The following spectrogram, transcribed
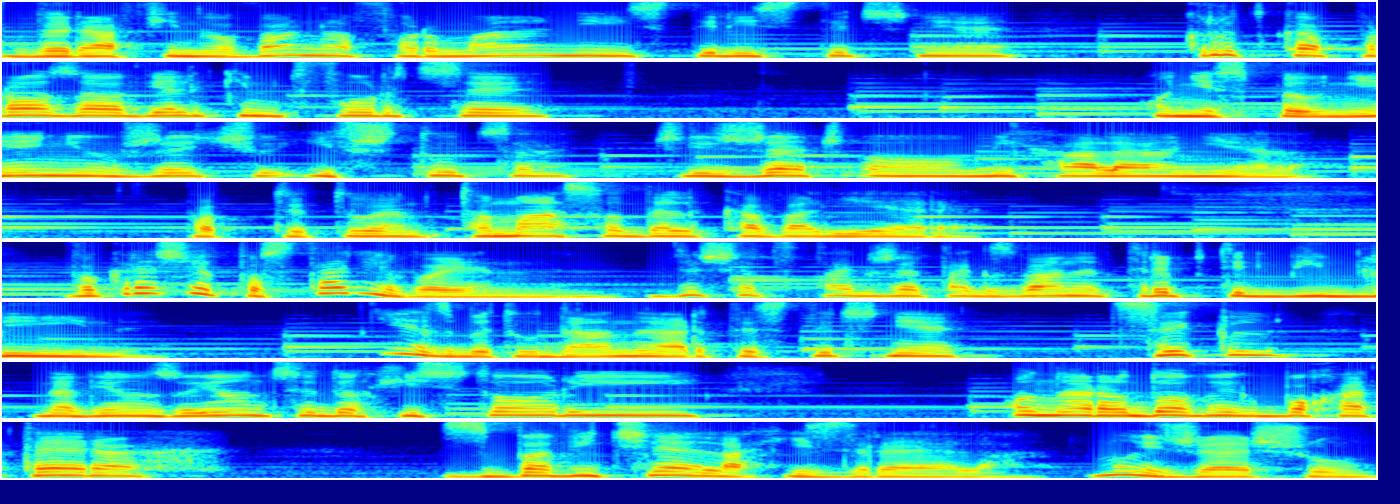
wyrafinowana formalnie i stylistycznie krótka proza o wielkim twórcy, o niespełnieniu w życiu i w sztuce, czyli rzecz o Michale Aniele pod tytułem Tommaso del Cavaliere. W okresie po stanie wojennym wyszedł także tak zwany tryptyk biblijny, niezbyt udany artystycznie cykl nawiązujący do historii o narodowych bohaterach, zbawicielach Izraela. Mojżeszu,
